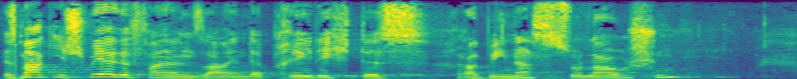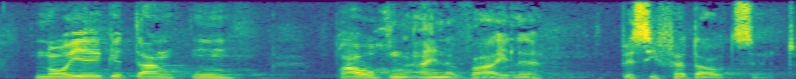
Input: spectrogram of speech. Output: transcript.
Es mag ihr schwer gefallen sein, der Predigt des Rabbiners zu lauschen. Neue Gedanken brauchen eine Weile, bis sie verdaut sind.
